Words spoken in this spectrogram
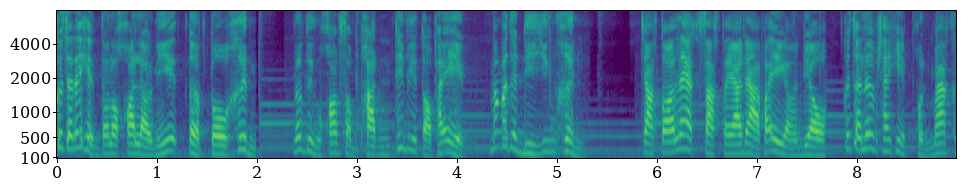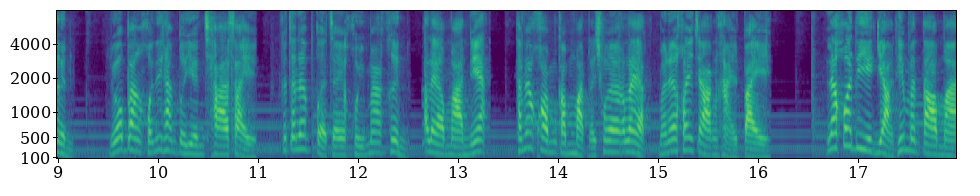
ก็จะได้เห็นตัวละครเหล่านี้เติบโตขึ้นรวมถึงความสัมพันธ์ที่มีต่อพระเอกมันก็จะดียิ่งขึ้น จากตอนแรกสักแต่ยาด่าพระเอกอย่างเดียว ก็จะเริ่มใช้เหตุผลมากขึ้น หรือว่าบางคนที่ทำตัวเย็นชาใส่ ก็จะเริ่มเปิดใจคุยมากขึ้น อะไรประมาณนี้ทำให้ความกำหมัดในช่วงแรกๆมันได้ค่อยจางหายไป และข้อดีอีกอย่างที่มันตามมา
